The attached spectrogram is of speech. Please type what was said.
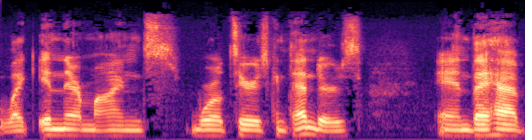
like in their minds World Series contenders and they have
